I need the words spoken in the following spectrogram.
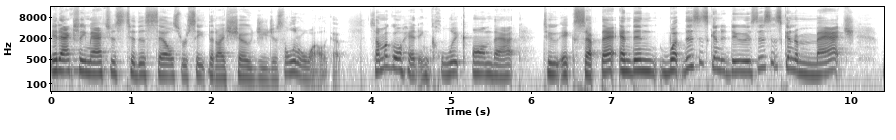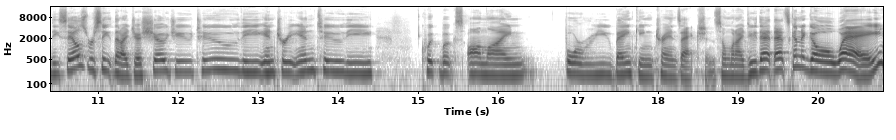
it actually matches to this sales receipt that I showed you just a little while ago. So I'm to go ahead and click on that to accept that. And then what this is going to do is this is going to match the sales receipt that I just showed you to the entry into the QuickBooks Online for review banking transaction. So when I do that, that's going to go away.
